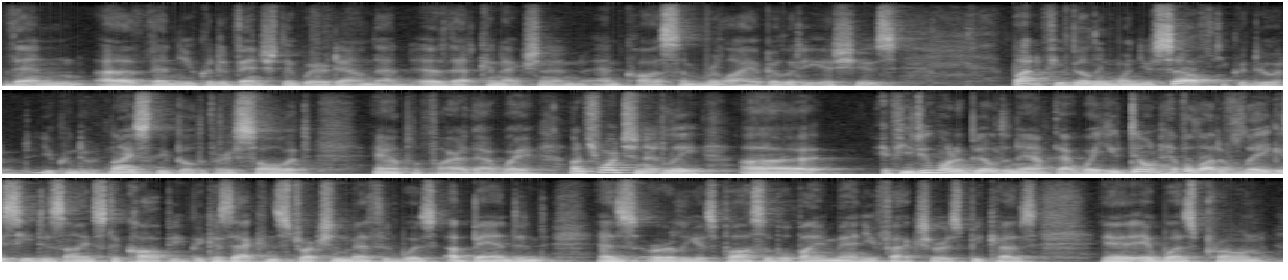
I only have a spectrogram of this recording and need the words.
then uh, then you could eventually wear down that uh, that connection and, and cause some reliability issues. But if you're building one yourself, you can do it. You can do it nicely. Build a very solid amplifier that way. Unfortunately uh, if you do want to build an amp that way, you don't have a lot of legacy designs to copy because that construction method was abandoned as early as possible by manufacturers because it, was prone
